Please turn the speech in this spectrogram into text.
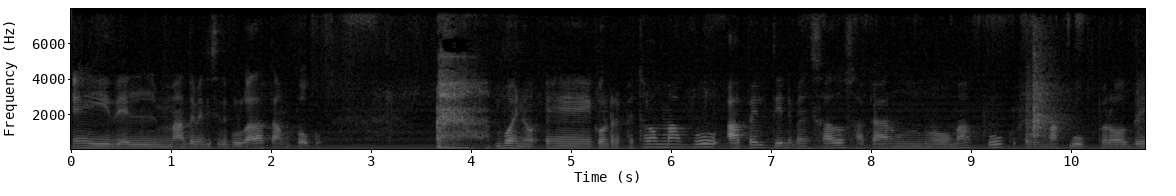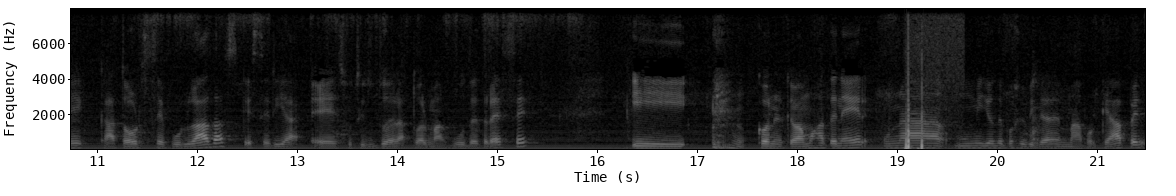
y del Mac de 27 pulgadas tampoco. Bueno, eh, con respecto a los MacBook, Apple tiene pensado sacar un nuevo MacBook, el MacBook Pro de 14 pulgadas, que sería el sustituto del actual MacBook de 13, y con el que vamos a tener un millón de posibilidades más, porque Apple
